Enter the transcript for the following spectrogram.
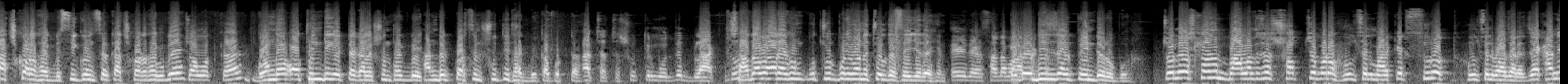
কাজ করা থাকবে সিকোয়েন্সের কাজ করা থাকবে। চমৎকার। গঙ্গার অথেন্টিক একটা কালেকশন থাকবে হান্ড্রেড পার্সেন্ট সুতি থাকবে কাপড়টা। আচ্ছা আচ্ছা সুতির মধ্যে ব্ল্যাক সাদাবাহার এখন প্রচুর পরিমাণে চলতেছে এই যে দেখেন। এই দেখেন সাদা এটা ডিজিটাল প্রিন্টের উপর। চলে আসলাম বাংলাদেশের সবচেয়ে বড় হোলসেল মার্কেট সুরত হোলসেল বাজারে যেখানে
